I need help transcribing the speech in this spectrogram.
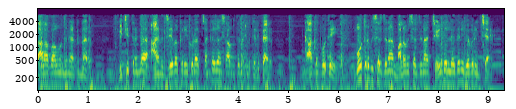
చాలా బాగుందని అంటున్నారు. విచిత్రంగా ఆయన జీవక్రియ కూడా చక్కగా సాగుతున్నట్లు తెలిపారు. కాకపోతే మూత్ర విసర్జన మల విసర్జన చేయడం లేదని వివరించారు.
